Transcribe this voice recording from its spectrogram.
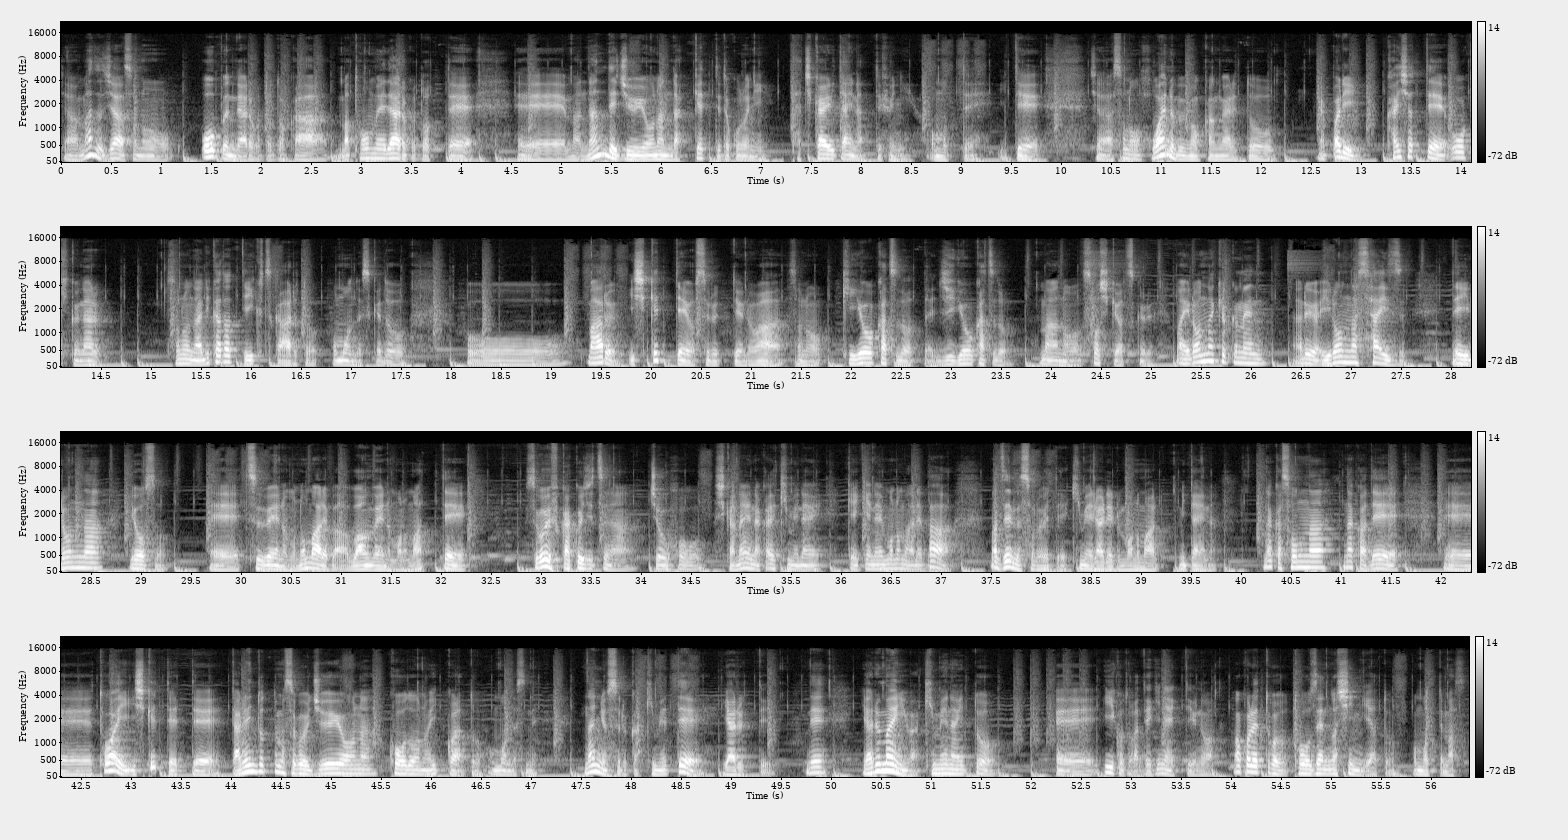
じゃあまずじゃあそのオープンであることとか、まあ、透明であることって、えーまあ、なんで重要なんだっけってところに立ち返りたいなっていうふうに思っていてじゃあそのホワイの部分を考えるとやっぱり会社って大きくなる。そのなり方っていくつかあると思うんですけどこう、まあ、ある意思決定をするっていうのはその企業活動って事業活動、まあ、あの組織を作る、まあ、いろんな局面あるいはいろんなサイズでいろんな要素、えー、2way のものもあれば 1way のものもあってすごい不確実な情報しかない中で決めなきゃいけないものもあれば、まあ、全部揃えて決められるものもあるみたいななんかそんな中で、えーとはいえ意思決定って誰にとってもすごい重要な行動の一個だと思うんですね。何をするか決めてやるっていう。で、やる前には決めないと、えーいいことができないっていうのは、まあ、これって当然の真理だと思ってます。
